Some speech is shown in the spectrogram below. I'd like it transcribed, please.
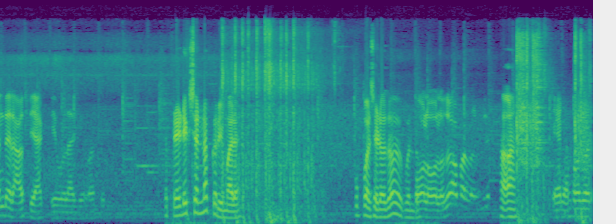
અંદર આવશે આગ એવું લાગે પાછું. પ્રેડિક્શન ન કરી મારે. ઉપર ચડ્યો તો એક બંદો. ઓલો ઓલો જો આપણને. હા. એને ખબર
